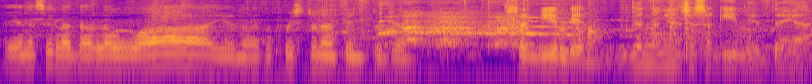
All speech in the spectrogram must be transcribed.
Ayan na sila dalawa. Ayan na. Pwesto natin to dyan. Sa gilid. Dyan lang yan siya sa gilid. Ayan.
